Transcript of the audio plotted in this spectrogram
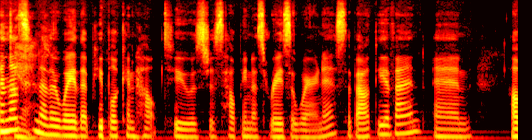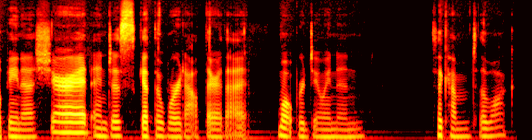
And that's yes. another way that people can help too, is just helping us raise awareness about the event and helping us share it and just get the word out there that what we're doing and to come to the walk.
